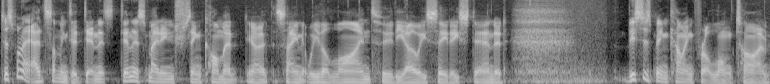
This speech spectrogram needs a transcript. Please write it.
Just want to add something to Dennis. Dennis made an interesting comment, you know, saying that we've aligned to the OECD standard this has been coming for a long time.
